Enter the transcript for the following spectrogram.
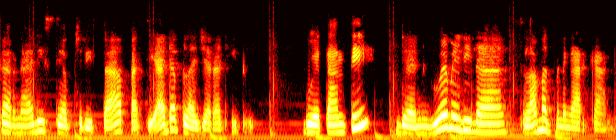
Karena di setiap cerita pasti ada pelajaran hidup. Gue Tanti dan gue Medina. Selamat mendengarkan.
